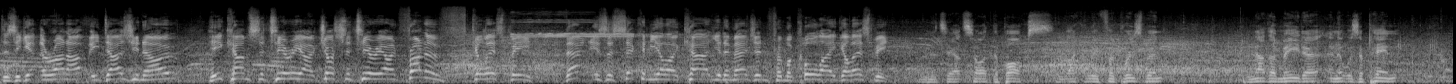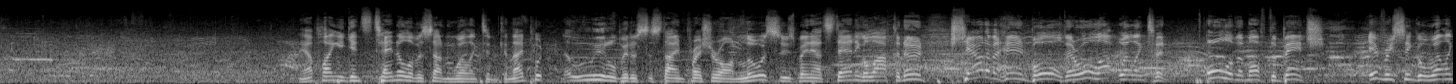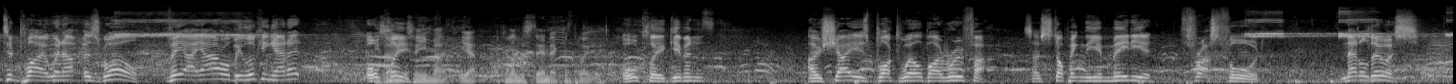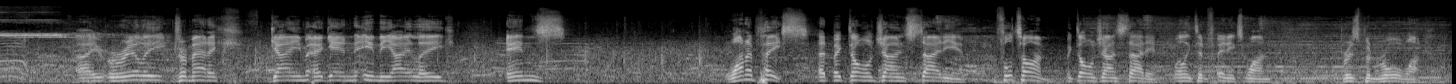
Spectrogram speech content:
Does he get the run up? He does, you know. Here comes Sotirio, Josh Sotirio in front of Gillespie. That is a second yellow card, you'd imagine, for Macaulay Gillespie. And it's outside the box, luckily for Brisbane. Another metre, and it was a pen. Now playing against 10 all of a sudden, Wellington. Can they put a little bit of sustained pressure on? Lewis, who's been outstanding all afternoon. Shout of a handball. They're all up, Wellington. All of them off the bench. Every single Wellington player went up as well. VAR will be looking at it. All his clear. teammate. Yeah, I can understand that completely. All clear given. O'Shea is blocked well by Rufer. So stopping the immediate thrust forward. And that'll do us. A really dramatic game again in the A-League. Ends one apiece at McDonald Jones Stadium. Full time, McDonald Jones Stadium. Wellington Phoenix 1, Brisbane Roar 1.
